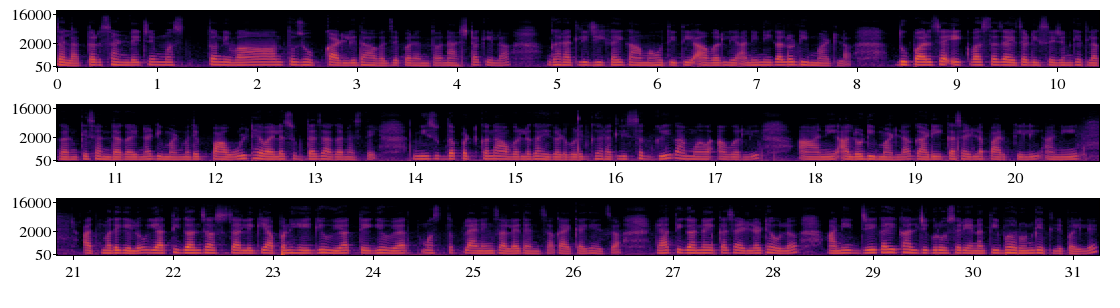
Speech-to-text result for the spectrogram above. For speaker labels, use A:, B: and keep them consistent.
A: चला तर संडेचे मस्त निवांत झोप काढली दहा वाजेपर्यंत. नाश्ता केला. घरातली जी काही कामं होती ती आवरली आणि निघालो डीमार्टला. दुपारचा एक वाजता जायचा डिसिजन घेतला कारण की संध्याकाळी ना डीमार्टमध्ये पाऊल ठेवायला सुद्धा जागा नसते. मी सुद्धा पटकन आवरलं घाई गडबडीत घरातली सगळी कामं आवरली आणि आलो डीमार्टला. गाडी एका साईडला पार्क केली आणि आतमध्ये गेलो. या तिघांचं असं चाललं की आपण हे घेऊयात ते घेऊयात. मस्त प्लॅनिंग चाललं आहे त्यांचा काय काय घ्यायचं. ह्या तिघांना एका साईडला ठेवलं आणि जे काही खालची ग्रोसरी आहे ना ती भरून घेतली पहिले.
